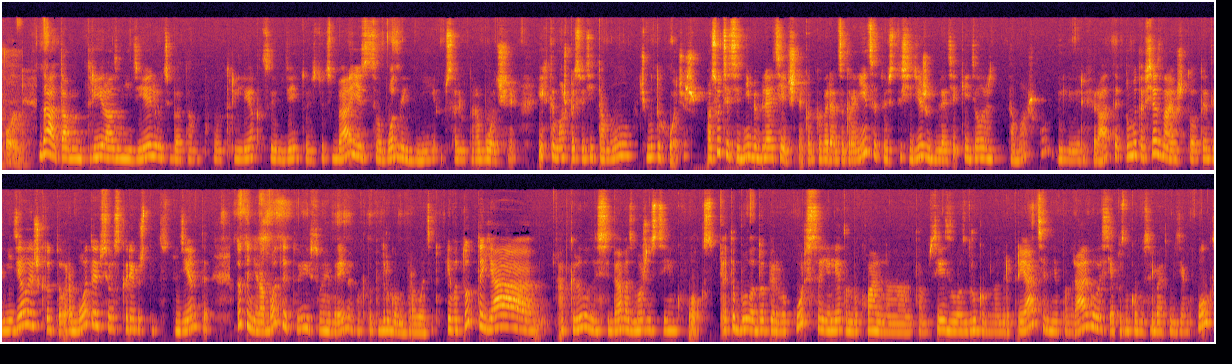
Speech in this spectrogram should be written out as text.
школе? Да, там три раза в неделю у тебя там по три лекции в день, то есть у тебя есть свободные дни, абсолютно рабочие. Их ты можешь посвятить тому, чему ты хочешь. По сути, эти дни библиотечные, как говорят за границей, то есть ты сидишь в библиотеке и делаешь домашку или рефераты. Ну, мы-то все знаем, что ты это не делаешь, кто-то работает все скорее, потому что это студенты, кто-то не работает и свое время как-то по-другому проводит. И вот тут-то я открыла для себя возможности Young Folks. Это было до первого курса, я летом буквально там съездила с другом на мероприятие, мне понравилось, я познакомилась с ребятами из Young Folks.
